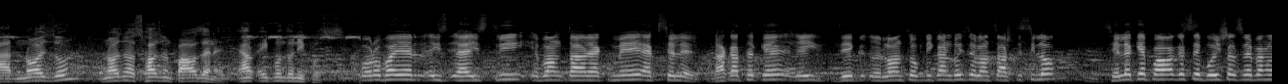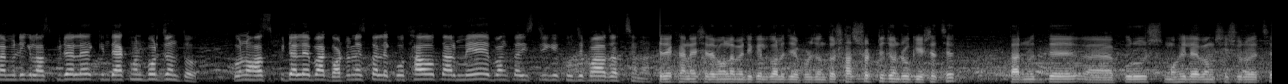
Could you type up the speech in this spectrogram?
আর নয়জন নয়জন আর ছজন পাওয়া যায় না এই পর্যন্ত নিখোঁজ। বড় ভাইয়ের এই স্ত্রী এবং তার এক মেয়ে এক ছেলে। ঢাকা থেকে এই যে লঞ্চ অগ্নিকাণ্ড হয়েছে লঞ্চ আসতেছিল। ছেলেকে পাওয়া গেছে বরিশাল শেরে বাংলা মেডিকেল হসপিটালে কিন্তু এখন পর্যন্ত কোনো হসপিটালে বা ঘটনাস্থলে কোথাও তার মেয়ে এবং তার স্ত্রীকে খুঁজে পাওয়া যাচ্ছে না। এখানে শেরেবাংলা মেডিকেল কলেজে পর্যন্ত সাতষট্টি জন রোগী এসেছে। তার মধ্যে পুরুষ মহিলা এবং শিশু রয়েছে।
